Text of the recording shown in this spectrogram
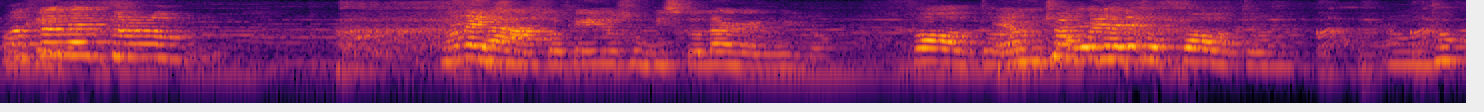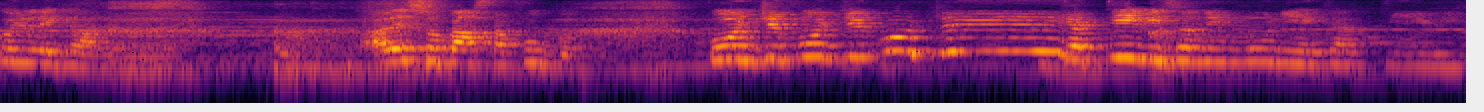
Ma Ok. sta dentro una Non è giusto che io subisco danno e lui no. foto. È un gioco ile- foto. È un gioco illegale. Adesso basta, fuggo. Fuggi, fuggi, I fuggi! cattivi sono immuni ai cattivi.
